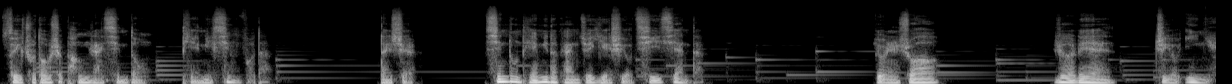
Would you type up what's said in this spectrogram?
最初都是怦然心动、甜蜜幸福的，但是。心动甜蜜的感觉也是有期限的。有人说，热恋只有一年，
